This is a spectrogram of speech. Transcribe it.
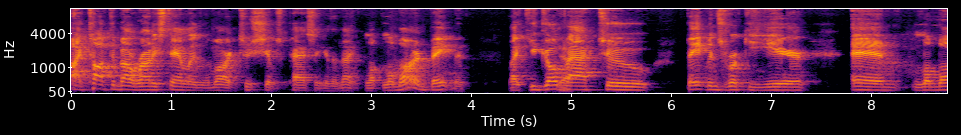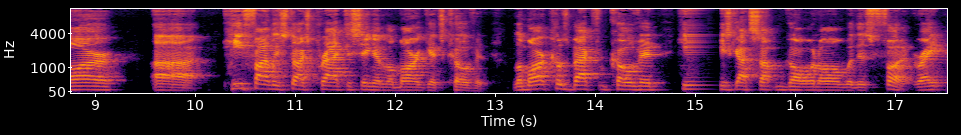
I talked about Ronnie Stanley and Lamar, two ships passing in the night. L- Lamar and Bateman, like you go yeah. back to Bateman's rookie year and Lamar uh, he finally starts practicing and Lamar gets COVID. Lamar comes back from COVID. He, has got something going on with his foot, right?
